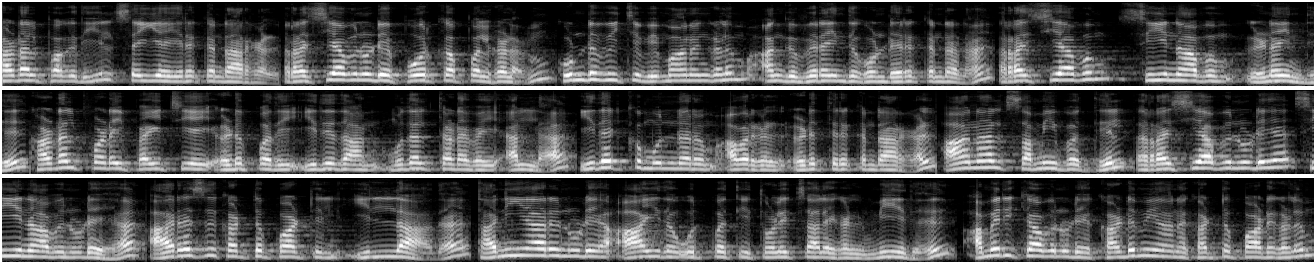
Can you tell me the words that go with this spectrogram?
கடல் பகுதியில் செய்ய இருக்கின்றார்கள். ரஷ்யாவினுடைய போர்க்கப்பல்களும் குண்டுவீச்சு விமானங்களும் அங்கு விரைந்து கொண்டிருக்கின்றன. ரஷ்யாவும் சீனாவும் இணைந்து கடற்படை பயிற்சியை எடுப்பது இதுதான் முதல் தடவை அல்ல. இதற்கு முன்னரும் அவர்கள் எடுத்திருக்கின்றார்கள். ஆனால் சமீபத்தில் ரஷ்யாவினுடைய சீனாவினுடைய அரசு கட்டுப்பாட்டில் இல்லாத தனியாரினுடைய ஆயுத உற்பத்தி தொழிற்சாலைகள் மீது அமெரிக்காவினுடைய கடுமையான கட்டுப்பாடுகளும்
